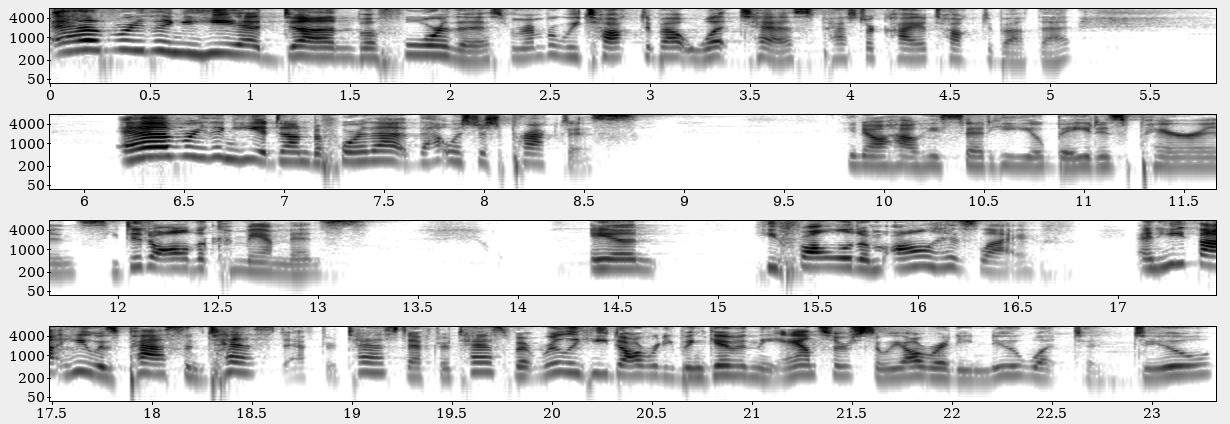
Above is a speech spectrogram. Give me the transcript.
everything he had done before this, remember we talked about what test, Pastor Kaya talked about that. Everything he had done before that, that was just practice. You know how he said he obeyed his parents, he did all the commandments, and he followed them all his life. And he thought he was passing test after test after test, but really he'd already been given the answers, so he already knew what to do.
